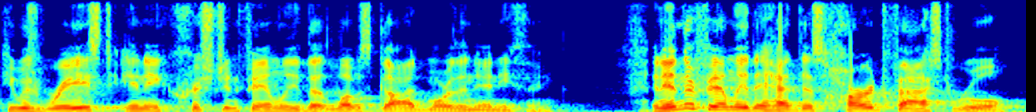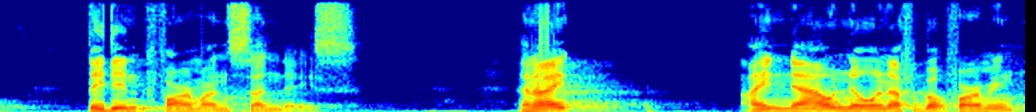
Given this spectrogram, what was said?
he was raised in a Christian family that loves God more than anything. And in their family, they had this hard, fast rule. They didn't farm on Sundays. And I, I now know enough about farming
